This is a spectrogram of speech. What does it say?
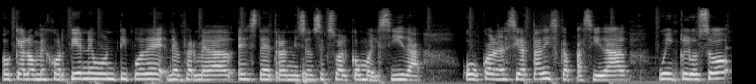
o que a lo mejor tiene un tipo de, enfermedad este, de transmisión sexual como el SIDA o con cierta discapacidad o incluso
